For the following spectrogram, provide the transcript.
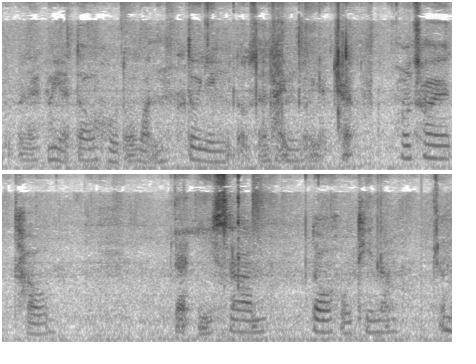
不過咧每日都好多雲，都影唔到相，睇唔到日出。好彩頭一二三都好天啦， 今日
